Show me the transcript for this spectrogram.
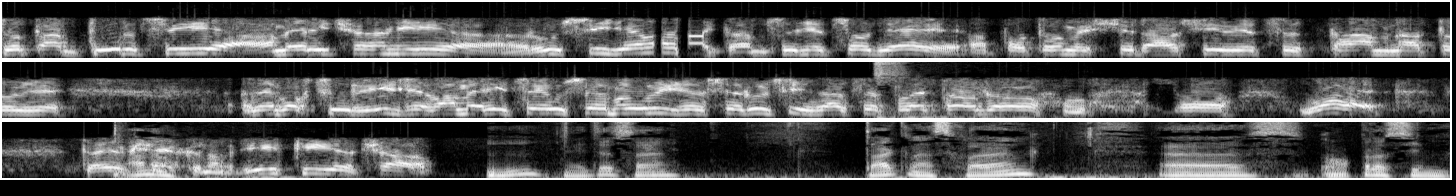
co tam Turci a Američani a Rusi dělají, tam se něco děje. A potom ještě další věc tam na to, že nebo chci říct, že v Americe už se mluví, že se Rusi zase pletou do, do voleb. To je ano. všechno. Díky a čau. Mm, mějte se. Tak, naschle. Uh, no. Prosím.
